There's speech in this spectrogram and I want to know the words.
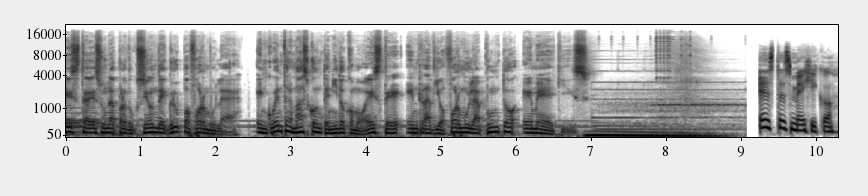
Esta es una producción de Grupo Fórmula. Encuentra más contenido como este en radioformula.mx. Este es México.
